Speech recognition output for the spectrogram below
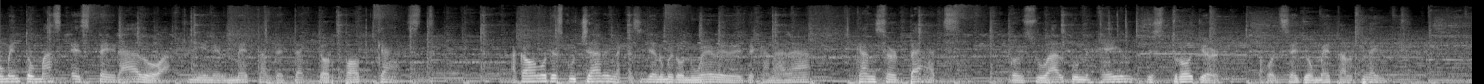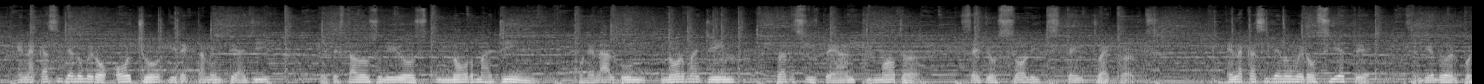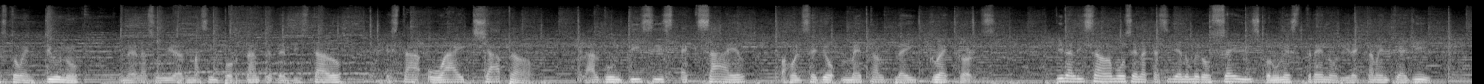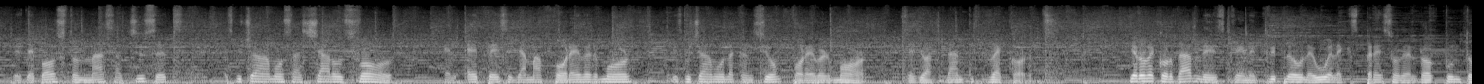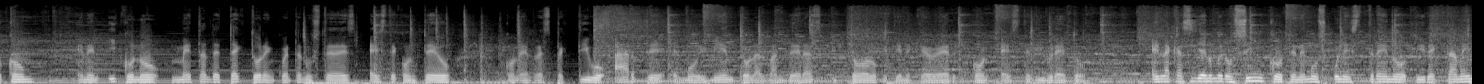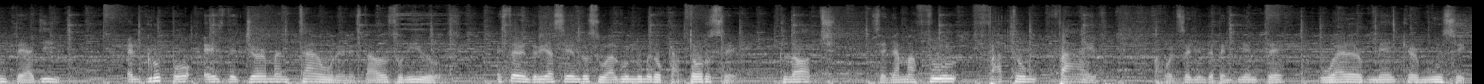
Momento más esperado aquí en el Metal Detector Podcast. Acabamos de escuchar en la casilla número 9 desde Canadá Cancer Bats con su álbum Hail Destroyer bajo el sello Metal Blade. En la casilla número 8 directamente allí desde Estados Unidos Norma Jean con el álbum Norma Jean vs. The Anti-Mother, sello Solid State Records. En la casilla número 7 Ascendiendo del puesto 21, una de las subidas más importantes del listado, está Whitechapel, el álbum This is Exile bajo el sello Metal Blade Records. Finalizábamos en la casilla número 6 con un estreno directamente allí. Desde Boston, Massachusetts, escuchábamos a Shadows Fall. El EP se llama Forevermore y escuchábamos la canción Forevermore, sello Atlantic Records. Quiero recordarles que en el www.elexpresodelrock.com en el icono Metal Detector encuentran ustedes este conteo con el respectivo arte, el movimiento, las banderas y todo lo que tiene que ver con este libreto. En la casilla número 5 tenemos un estreno directamente allí. El grupo es de Germantown en Estados Unidos. Este vendría siendo su álbum número 14, Clutch. Se llama Full Fathom 5 el sello independiente Weathermaker Music.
